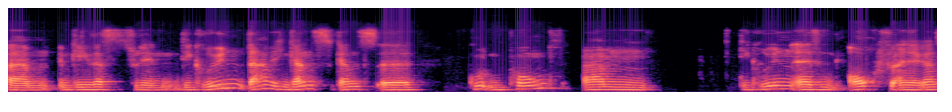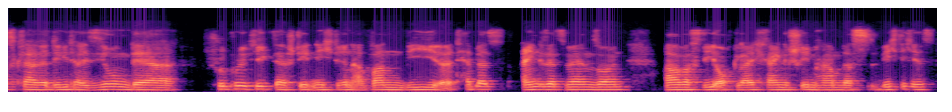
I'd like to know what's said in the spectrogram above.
Ähm, Im Gegensatz zu den die Grünen, da habe ich einen ganz, ganz äh, guten Punkt. Ähm, die Grünen äh, sind auch für eine ganz klare Digitalisierung der Schulpolitik. Da steht nicht drin, ab wann wie äh, Tablets eingesetzt werden sollen. Aber was die auch gleich reingeschrieben haben, dass wichtig ist,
